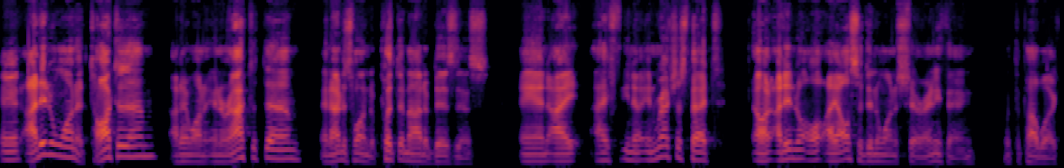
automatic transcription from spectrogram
And I didn't want to talk to them. I didn't want to interact with them, and I just wanted to put them out of business. And I, I, you know, in retrospect, uh, I didn't. I also didn't want to share anything with the public.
